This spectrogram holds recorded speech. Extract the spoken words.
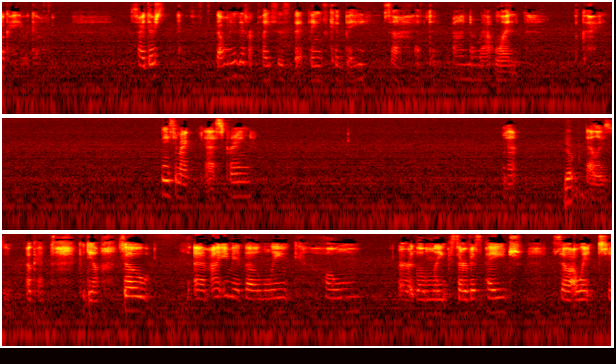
Okay, here we go. Sorry, there's so many different places that things could be, so I have to find the right one. Okay. Can you see my uh, screen? Yeah. Yep. That lose you. Okay, good deal. So, um, I am at the link home or the link service page. So I went to.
